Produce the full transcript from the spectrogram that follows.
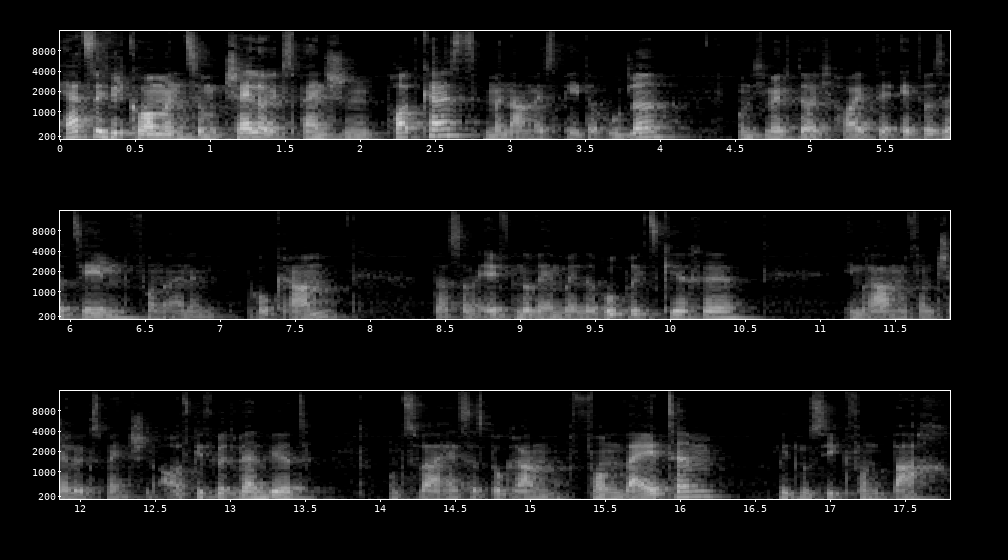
Herzlich willkommen zum Cello Expansion Podcast. Mein Name ist Peter Hudler und ich möchte euch heute etwas erzählen von einem Programm, das am 11. November in der Ruprechtskirche im Rahmen von Cello Expansion aufgeführt werden wird. Und zwar heißt das Programm Von Weitem mit Musik von Bach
